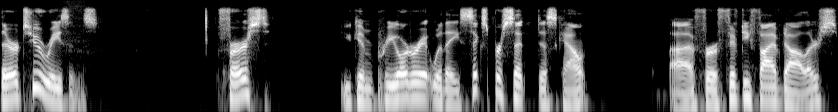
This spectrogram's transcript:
There are two reasons. First, you can pre-order it with a 6% discount. uh, for $55,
